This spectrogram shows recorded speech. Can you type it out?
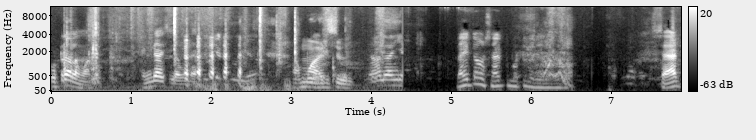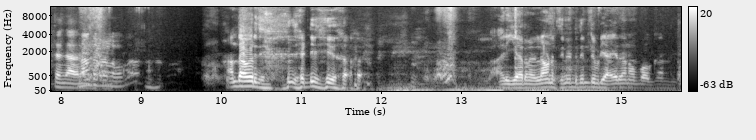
குற்றாலமா? எங்காச்சுல அம்மா அடிச்சு லைட்டா ஒரு ஷர்ட் மட்டும் தெரியும் ஷர்ட் தெரிஞ்சா அந்த அவர் ஜட்டி அன்னைக்கு யாரும் எல்லாம் தின்னுட்டு தின்னுட்டு இப்படி ஆயிரம் உட்காந்து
